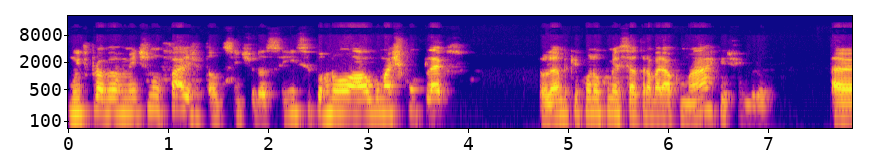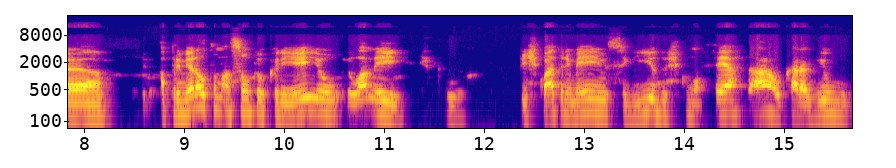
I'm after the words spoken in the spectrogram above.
muito provavelmente não faz tanto sentido assim se tornou algo mais complexo. Eu lembro que quando eu comecei a trabalhar com marketing, Bruno, é, a primeira automação que eu criei eu, eu amei. Tipo, fiz quatro e-mails seguidos com oferta. Ah, o cara viu um,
